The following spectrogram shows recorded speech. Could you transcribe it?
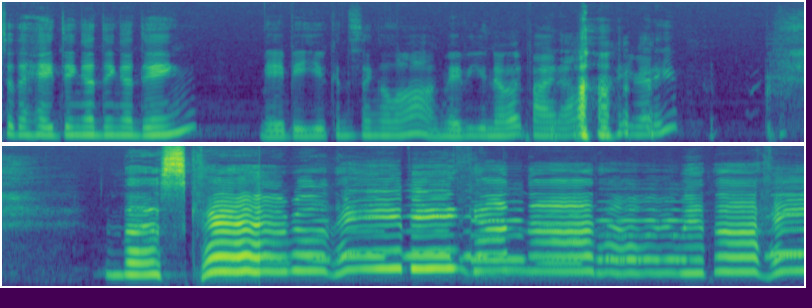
To the hey ding a ding a ding, maybe you can sing along. Maybe you know it by now. you ready? The carol they began that hour with a hey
